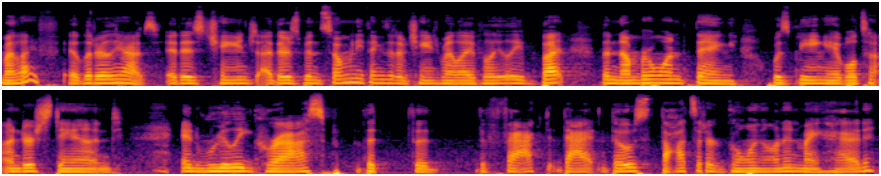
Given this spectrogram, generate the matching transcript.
my life. It literally has. It has changed. There's been so many things that have changed my life lately, but the number one thing was being able to understand and really grasp the the the fact that those thoughts that are going on in my head,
